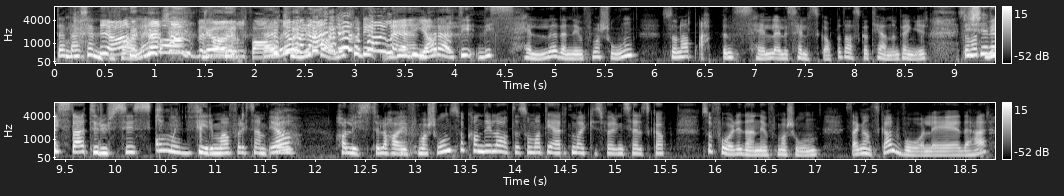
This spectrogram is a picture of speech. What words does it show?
Dette er kjempefarlig. Ja, det er kjempefarlig. Det er kjempefarlig, utrolig er farlig, for det, det de gjør er at de, de selger den informasjonen, sånn at appen selv, eller selskapet, da, skal tjene penger. Sånn at hvis da et russisk firma for eksempel Ja. har lyst til å ha informasjon, så kan de late som at de er et markedsføringsselskap. Så får de den informasjonen. Så det er ganske alvorlig, det her.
